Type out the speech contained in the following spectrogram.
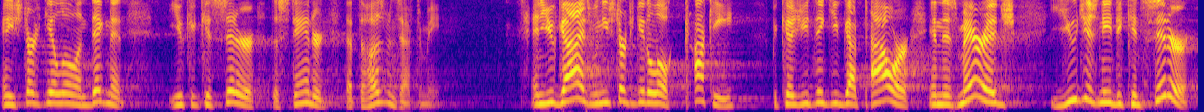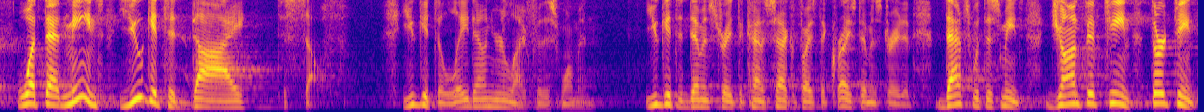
and you start to get a little indignant, you can consider the standard that the husbands have to meet. And you guys, when you start to get a little cocky because you think you've got power in this marriage, you just need to consider what that means. You get to die to self. You get to lay down your life for this woman. You get to demonstrate the kind of sacrifice that Christ demonstrated. That's what this means. John 15, 13.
